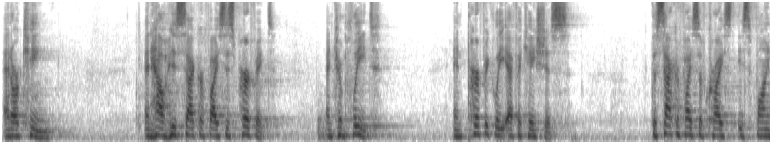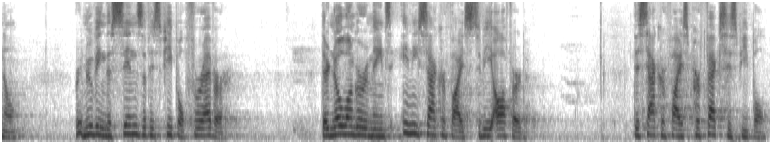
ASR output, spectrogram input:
and our king, and how his sacrifice is perfect and complete and perfectly efficacious the sacrifice of Christ is final, removing the sins of his people forever. There no longer remains any sacrifice to be offered. This sacrifice perfects his people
